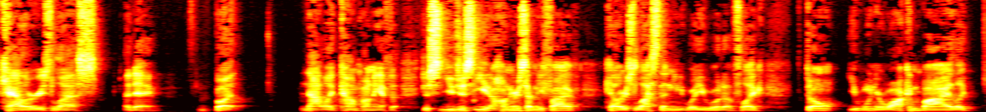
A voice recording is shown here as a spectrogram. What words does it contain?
calories less a day, but not like compounding after just you just eat 175 calories less than what you would have. Like, don't you when you're walking by like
